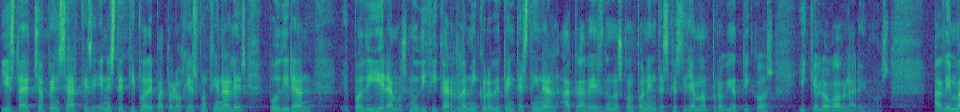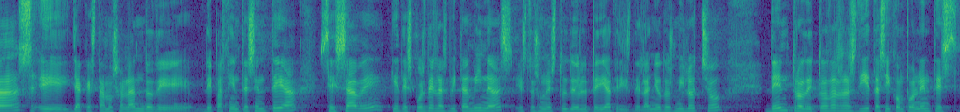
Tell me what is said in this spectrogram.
y esto ha hecho pensar que en este tipo de patologías funcionales pudieran, eh, pudiéramos modificar la microbiota intestinal a través de unos componentes que se llaman probióticos y que luego hablaremos. Además, eh, ya que estamos hablando de, pacientes en TEA, se sabe que después de las vitaminas, esto es un estudio del Pediatris del año 2008, dentro de todas las dietas y componentes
